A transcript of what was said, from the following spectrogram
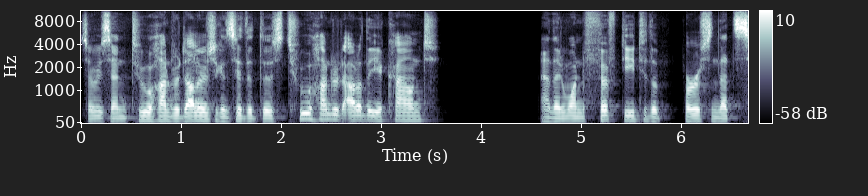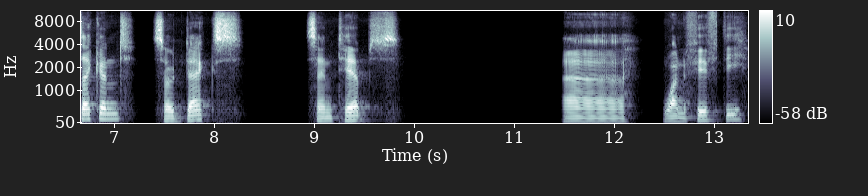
So we send $200. You can see that there's 200 out of the account and then 150 to the person that's second. So Dex, send tips, uh, 150,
